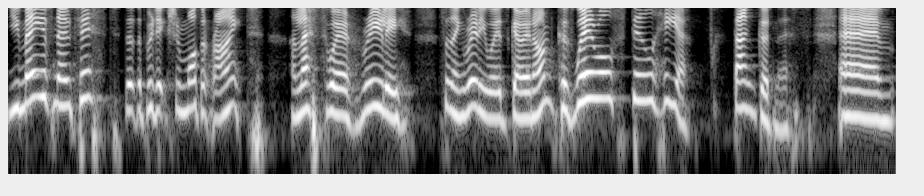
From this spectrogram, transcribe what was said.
you may have noticed that the prediction wasn't right, unless we're really, something really weird's going on, because we're all still here. Thank goodness. Um,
